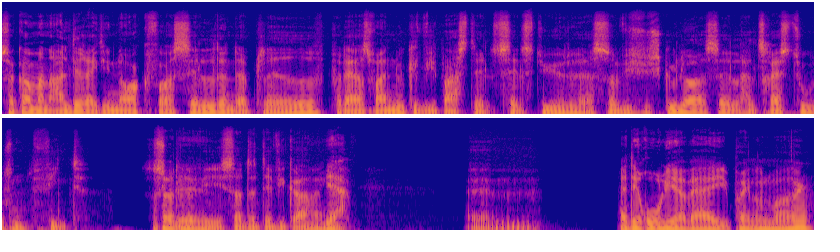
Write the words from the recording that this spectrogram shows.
så gør man aldrig rigtig nok for at sælge den der plade på deres vej. Nu kan vi bare selv, selv styre det. Altså, så hvis vi skylder os selv 50.000, fint. Så, Så er det- vi, så er det det, vi gør. Ikke? Ja. Øhm, Ja, det er roligt at være i på en eller anden måde,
